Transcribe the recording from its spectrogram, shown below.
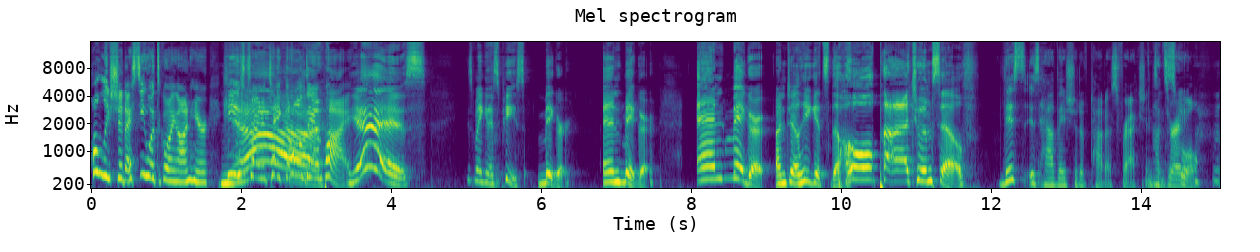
holy shit! I see what's going on here. He is trying to take the whole damn pie." Yes, he's making his piece bigger and bigger and bigger until he gets the whole pie to himself. This is how they should have taught us fractions That's in right. school.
